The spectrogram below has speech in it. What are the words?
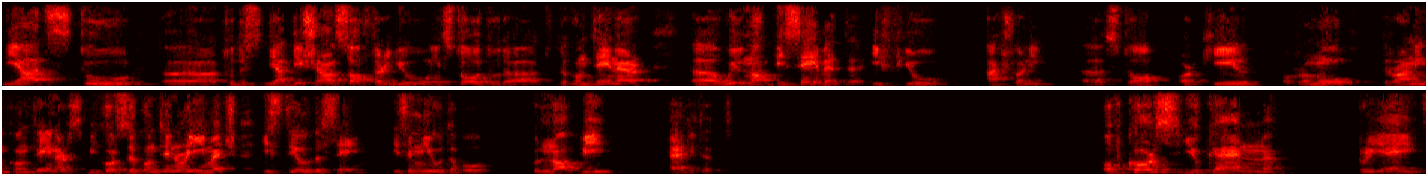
the adds to uh, to the, the, additional software you install to the to the container uh, will not be saved if you actually uh, stop or kill or remove the running containers because the container image is still the same. It's immutable, could not be edited. Of course, you can create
